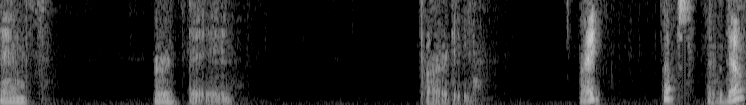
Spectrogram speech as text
10th birthday party. Right? Oops there we go.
